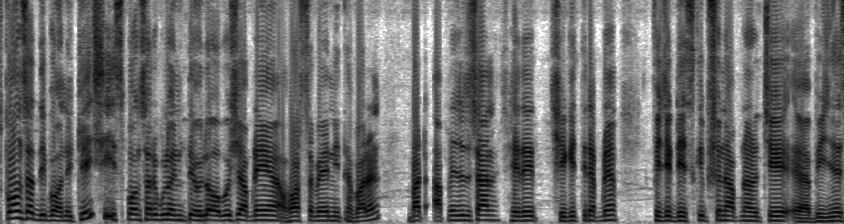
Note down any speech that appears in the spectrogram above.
স্পন্সার দিবে অনেকেই, সেই স্পন্সারগুলো নিতে হলে অবশ্যই আপনি হোয়াটসঅ্যাপে নিতে পারেন। বাট আপনি যদি চান সেক্ষেত্রে আপনি পেজের ডিসক্রিপশনে আপনার হচ্ছে বিজনেস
